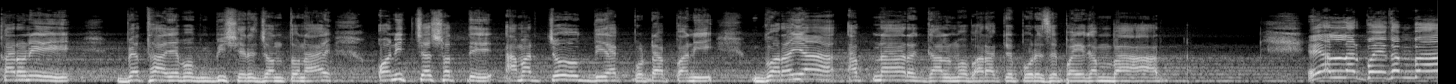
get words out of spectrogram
কারণে ব্যথা এবং বিষের যন্ত্রণায় অনিচ্ছা সত্ত্বে আমার চোখ দিয়ে এক ফোঁটা পানি গড়াইয়া আপনার গালমো ভাড়াকে পড়েছে পয়গাম্বার। এ আল্লাহর পয়গাম্বার!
